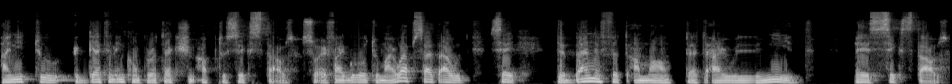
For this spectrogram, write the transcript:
I need to get an income protection up to 6,000. So if I go to my website, I would say the benefit amount that I will need is 6,000.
